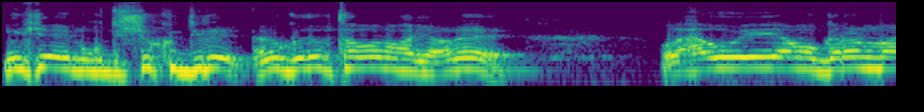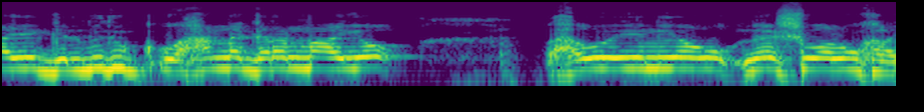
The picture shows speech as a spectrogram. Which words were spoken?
ninkii ay muqdisho ku dileen anigu godobta waanu hayaabee waxa weeye aanu garan maayo galmudug waxana garan maayo waxa weeye niyow meeshii waa lagu kala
